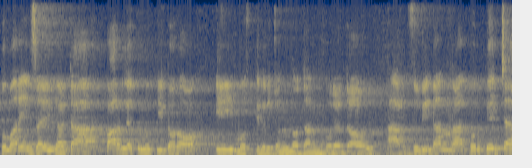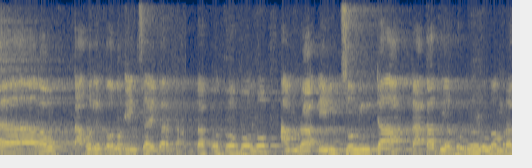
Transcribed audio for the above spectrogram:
তোমার এই জায়গাটা পারলে তুমি কি করো? এই মসজিদের জন্য দান করে দাও। আর যদি দান না করতে চাও, তাহলে বলো এই জায়গার দামটা কত বলো। আমরা এই জমিটা টাকা দিয়ে হলেও আমরা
